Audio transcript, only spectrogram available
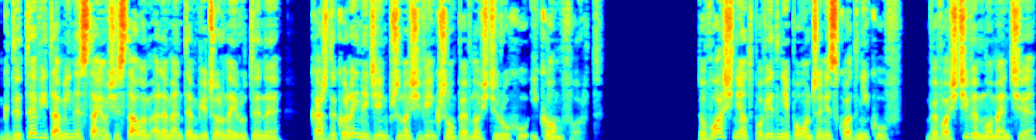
Gdy te witaminy stają się stałym elementem wieczornej rutyny, każdy kolejny dzień przynosi większą pewność ruchu i komfort. To właśnie odpowiednie połączenie składników, we właściwym momencie,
